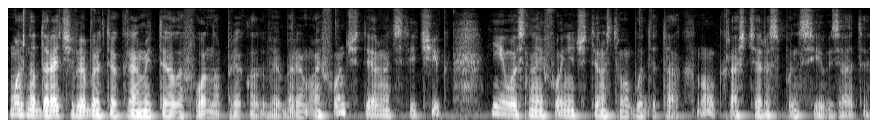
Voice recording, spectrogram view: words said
Можна, до речі, вибрати окремий телефон. Наприклад, виберемо iPhone 14 чік. І ось на iPhone 14 буде так. Ну, краще респонсів взяти.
